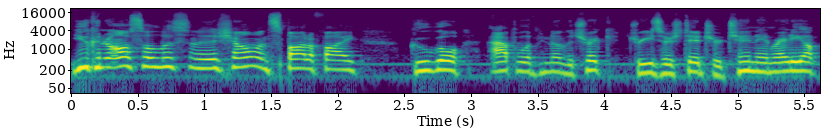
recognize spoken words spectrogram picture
You can also listen to the show on Spotify, Google, Apple if you know the trick, Deezer, Stitcher, TuneIn Radio,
